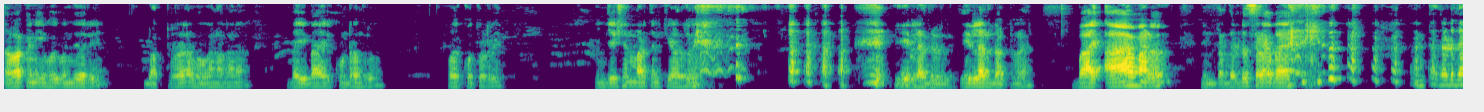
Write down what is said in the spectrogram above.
ದವಾಖಾನಿಗೆ ಹೋಗಿ ಬಂದೇವ್ರಿ. ಡಾಕ್ಟ್ರ ಹೋಗೋಣ ಹೋಗೋಣ ಬೈ ಬಾಯಲ್ಲಿ ಕುಂಡ್ರಂದ್ರು ಹೋಗಿ ಕೂತ್ಕೊಳ್ರಿ. ಇಂಜೆಕ್ಷನ್ ಮಾಡ್ತೇನೆ ಕೇಳಿದ್ರಿ. ಇಲ್ಲ ಇಲ್ಲ ಅಂದ್ರೆ ಡಾಕ್ಟ್ರ. ಬಾಯ್ ಆ ಮಾಡು ಇಂಥ ದೊಡ್ಡ ಸ್ಥಳ ಬಾಯ್ ದೊಡ್ಡದ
